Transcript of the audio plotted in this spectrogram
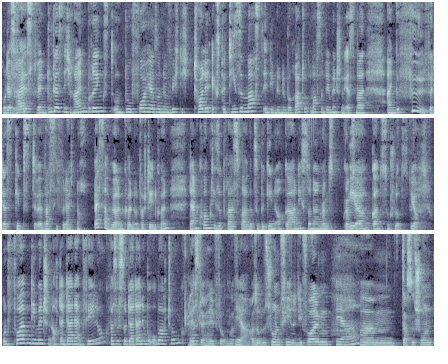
Und das, das heißt, wenn du das nicht reinbringst und du vorher so eine wichtig tolle Expertise machst, indem du eine Beratung machst und den Menschen erstmal ein Gefühl für das gibst, was sie vielleicht noch besser hören können und verstehen können, dann kommt diese Preisfrage zu Beginn auch gar nicht, sondern ganz, ganz eher selten. ganz zum Schluss. Ja. Und folgen die Menschen auch dann deiner Empfehlung? Was ist so da deine Beobachtung? Hälfte, Was? Hälfte ungefähr. Ja. Also schon viele, die folgen. Ja. Ähm, das ist schon,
